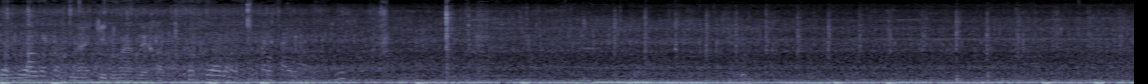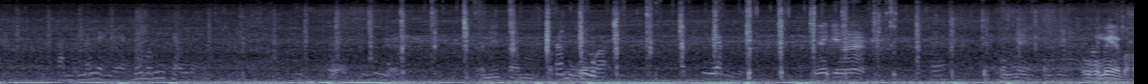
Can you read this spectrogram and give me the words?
ๆมันเกลือๆกันน่ากินมากเลยครับเกลือๆหน่อยตั้งใจหน่อยทำมันมันแหลกๆด้วยมันไม่แข็งเลยอันนี้ตำกับตำถั่ถั่ววเทียมนี่กินมั้ยน่ะของแม่ของแม่โอ้ของแม่ป่ะ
